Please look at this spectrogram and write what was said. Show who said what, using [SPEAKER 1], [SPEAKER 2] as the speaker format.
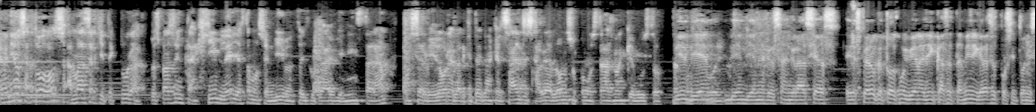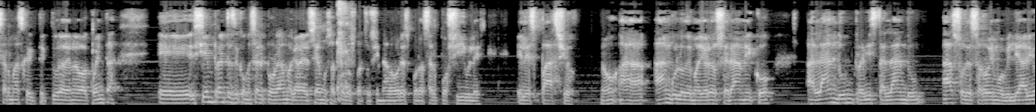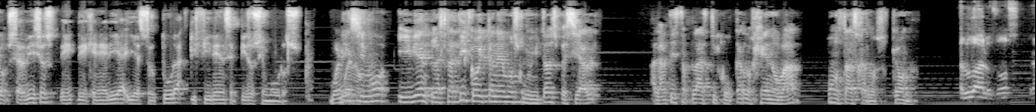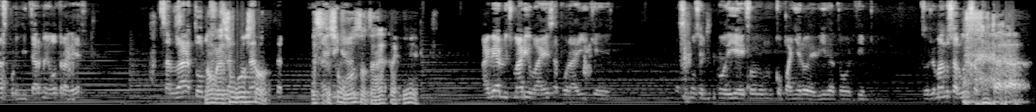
[SPEAKER 1] Bienvenidos a todos a Más Arquitectura, tu espacio intangible. Ya estamos en vivo en Facebook Live y en Instagram. Un servidor, el arquitecto Ángel Sánchez, Javier Alonso. ¿Cómo estás, man? Qué gusto.
[SPEAKER 2] Bien, bien, bien, bien, Ángel Sánchez. Gracias. Eh, espero que todos muy bien allí en casa también y gracias por sintonizar Más Arquitectura de nueva cuenta. Eh, siempre antes de comenzar el programa agradecemos a todos los patrocinadores por hacer posible el espacio, ¿no? A Ángulo de Mayoreo Cerámico, a Landum, revista Landum, ASO Desarrollo Inmobiliario, Servicios de, de, Ingeniería y Estructura y Firenze Pisos y Muros.
[SPEAKER 1] Buenísimo. Bueno. Y bien, les platico, hoy tenemos como invitado especial al artista plástico Carlos Génova. ¿Cómo estás, Carlos? ¿Qué onda?
[SPEAKER 3] Saludos a los dos. Gracias por invitarme otra vez. Saludar a todos.
[SPEAKER 1] No, es un gusto. Es, es un gusto tenerte aquí.
[SPEAKER 3] Ahí ve a Luis Mario Baeza por ahí que hacemos el mismo día y fue un compañero de vida todo el tiempo. Entonces le mando saludos a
